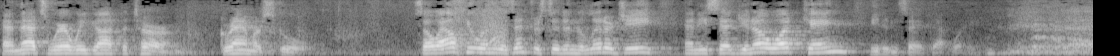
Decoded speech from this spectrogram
And that's where we got the term, grammar school. So Alcuin was interested in the liturgy, and he said, You know what, King? He didn't say it that way.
